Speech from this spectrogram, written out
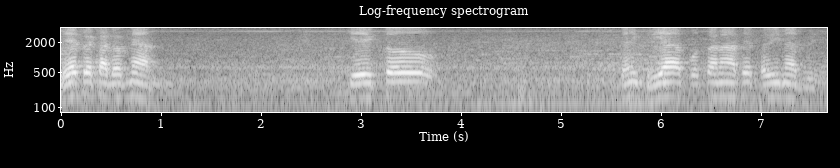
બે પ્રકારનું જ્ઞાન. કે એક તો તેની ક્રિયા પોતાના હાથે થવી ના જોઈએ.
